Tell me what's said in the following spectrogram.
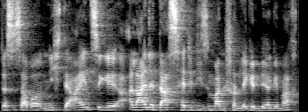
Das ist aber nicht der einzige, alleine das hätte diesen Mann schon legendär gemacht.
